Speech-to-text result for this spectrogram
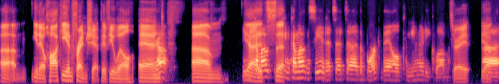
um, you know hockey and friendship if you will and yeah. um You yeah can come out. it's You uh, can come out and see it. It's at uh, the Bourkevale Community Club. that's right yeah Uh,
